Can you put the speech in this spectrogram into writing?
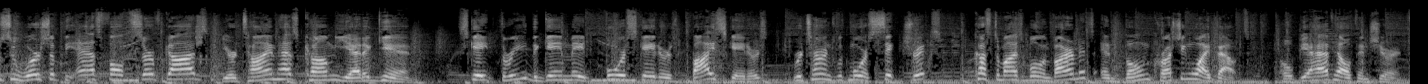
those who worship the asphalt surf gods, your time has come yet again. Skate 3, the game made for skaters by skaters, returns with more sick tricks, customizable environments, and bone crushing wipeouts. Hope you have health insurance.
